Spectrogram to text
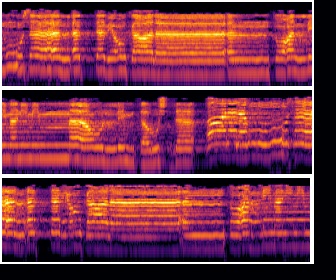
موسى هل أتبعك على أن تعلمني مما علمت رشدا قال له موسى هل أتبعك على قال إنك لن تستطيع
